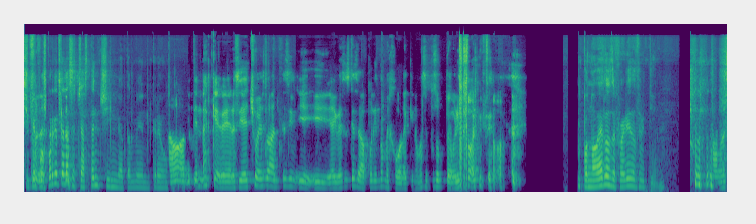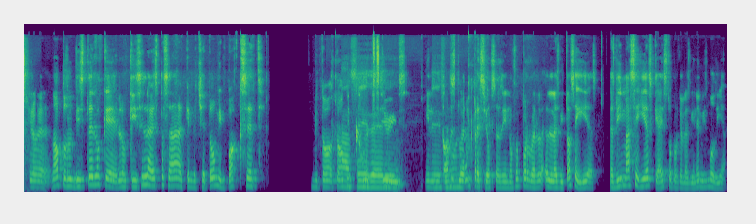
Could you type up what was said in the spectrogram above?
Tipo, que fue porque te las echaste en chinga también, creo. No, no tiene nada que ver. Sí he hecho eso antes y, y, y hay veces que se va poniendo mejor. Aquí nomás se puso peor y peor y peor. Pues no ves los de Friday the 13 No, no las quiero ver. No, pues viste lo que, lo que hice la vez pasada, que me eché todo mi box set. Vi todo, todo Ah, mi sí, series. Y sí, todas estuvieron preciosas y no fue por verlas, las vi todas seguidas. Las vi más seguidas que a esto porque las vi en el mismo día.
